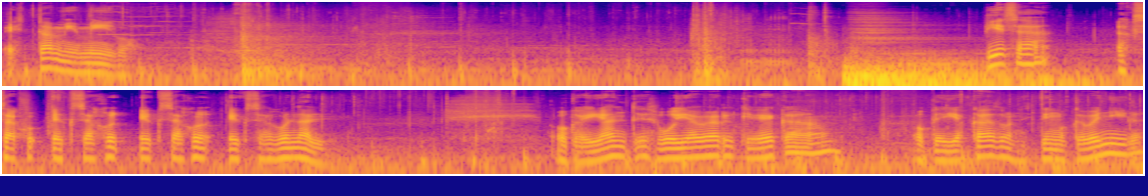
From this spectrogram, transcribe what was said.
está mi amigo. Pieza hexago- hexago- hexago- hexagonal. Ok, antes voy a ver que acá... Ok, acá donde tengo que venir.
